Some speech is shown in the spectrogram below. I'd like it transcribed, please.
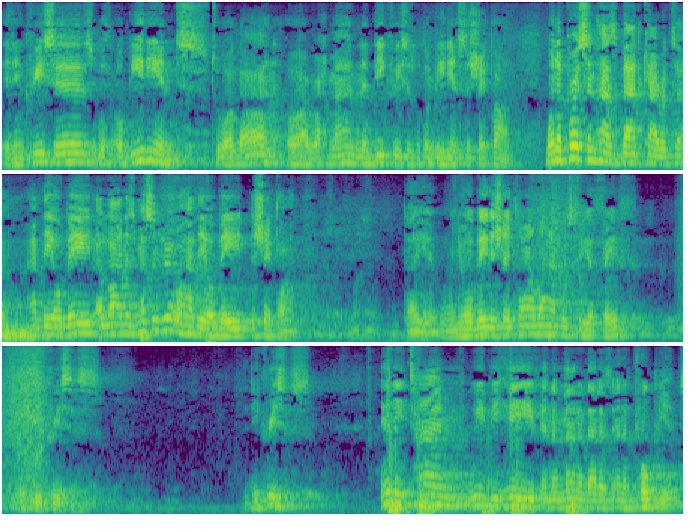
It increases with obedience to Allah or Ar-Rahman and it decreases with obedience to Shaitan. When a person has bad character, have they obeyed Allah and His Messenger or have they obeyed the Shaitan? Tayyib. When you obey the Shaitan, what happens to your faith? It decreases. It decreases. Anytime we behave in a manner that is inappropriate,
